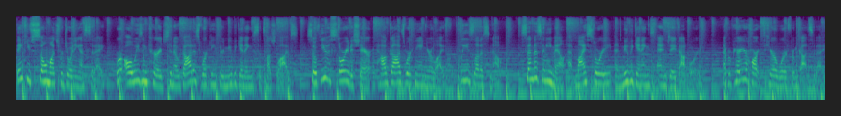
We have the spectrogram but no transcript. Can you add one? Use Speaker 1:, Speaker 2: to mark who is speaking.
Speaker 1: Thank you so much for joining us today. We're always encouraged to know God is working through new beginnings to touch lives. So if you have a story to share of how God's working in your life, please let us know. Send us an email at mystory at newbeginningsnj.org. Now prepare your heart to hear a word from God today.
